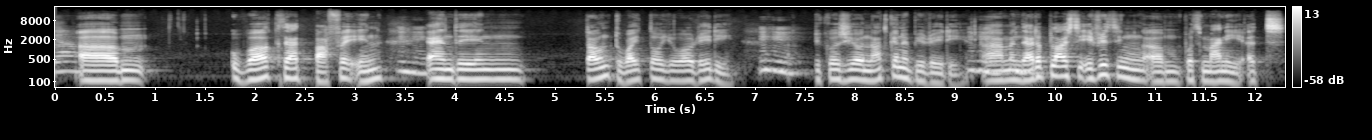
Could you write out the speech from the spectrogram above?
Yeah. Um, work that buffer in, Mm-hmm. and then don't wait till you are ready Mm-hmm. because you're not going to be ready. Um, and that applies to everything um, with money. It's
